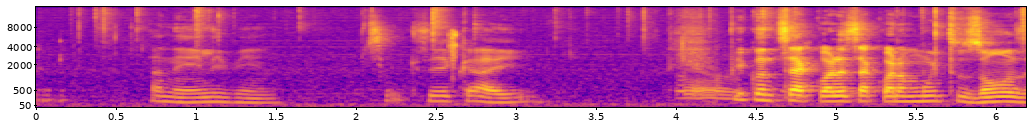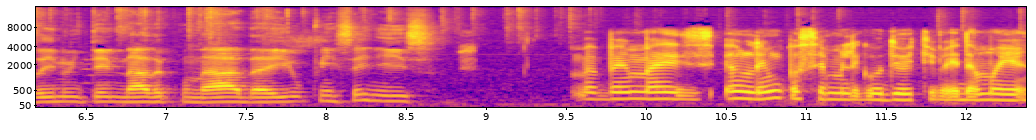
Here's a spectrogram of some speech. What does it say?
Ah, nem, Livinha. Pensei que você ia cair. Eu... Porque quando você acorda, você acorda muito zonza e não entende nada com nada. Aí eu pensei nisso. Mas bem, mas eu lembro que você me ligou de 8 e meia da manhã.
